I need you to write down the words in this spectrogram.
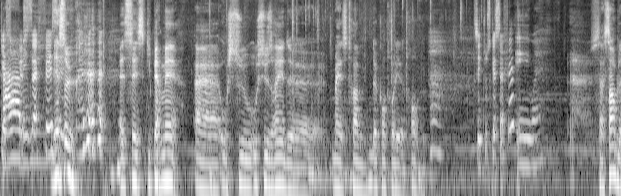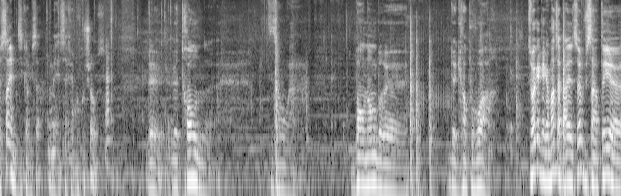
Qu'est-ce Ah, que ben ça oui. fait? Bien sûr. C'est ce qui permet euh, au, suzerain de Maelstrom de contrôler le trône. C'est tout ce que ça fait? Et ouais. Ça semble simple dit comme ça, mais ça fait beaucoup de choses. Ah. Le, le trône, euh, disons, a bon nombre euh, de grands pouvoirs. Tu vois, quand elle commence à parler de ça, vous sentez euh,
